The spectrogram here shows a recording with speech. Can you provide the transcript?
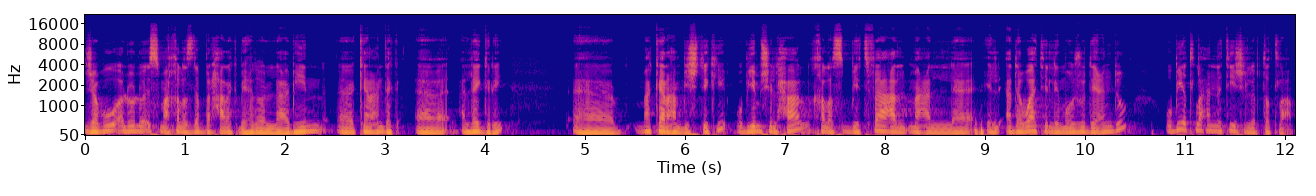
جابوه قالوا له اسمع خلص دبر حالك بهدول اللاعبين. آه، كان عندك آه، أليجري. آه، ما كان عم بيشتكي وبيمشي الحال. خلص بيتفاعل مع ال- الأدوات اللي موجودة عنده وبيطلع النتيجة اللي بتطلع.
